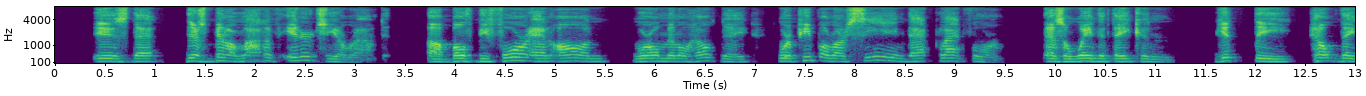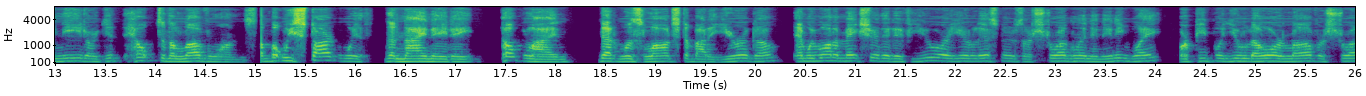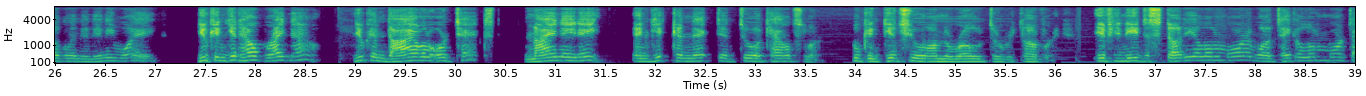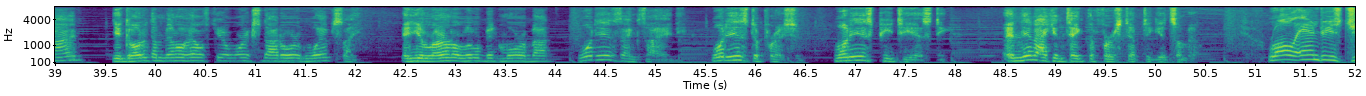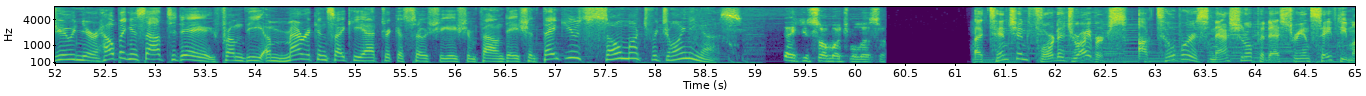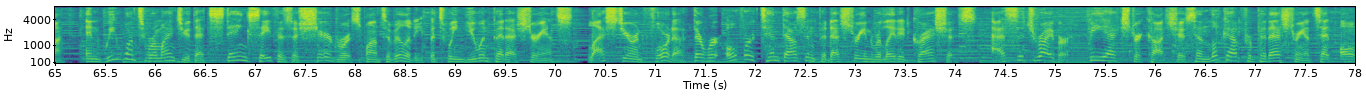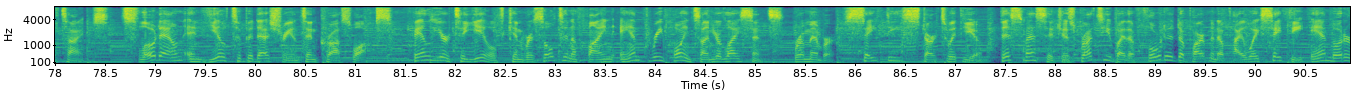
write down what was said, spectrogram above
is that there's been a lot of energy around it, uh, both before and on World Mental Health Day, where people are seeing that platform as a way that they can get the help they need or get help to the loved ones. But we start with the 988 helpline that was launched about a year ago. And we want to make sure that if you or your listeners are struggling in any way, or people you know or love are struggling in any way, you can get help right now you can dial or text 988 and get connected to a counselor who can get you on the road to recovery. If you need to study a little more and want to take a little more time, you go to the mentalhealthcareworks.org website and you learn a little bit more about what is anxiety, what is depression, what is PTSD. And then I can take the first step to get some help. Raul Andrews Jr. helping us out today from the American Psychiatric Association Foundation. Thank you so much for joining us. Thank you so much, Melissa. Attention Florida drivers. October is National Pedestrian Safety Month, and we want to remind you that staying safe is a shared responsibility between you and pedestrians. Last year in Florida, there were over 10,000 pedestrian-related crashes. As a driver, be extra cautious and look out for pedestrians at all times. Slow down and yield to pedestrians in crosswalks. Failure to yield can result in a fine and three points on your license. Remember, safety starts with you. This message is brought to you by the Florida Department of Highway Safety and Motor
